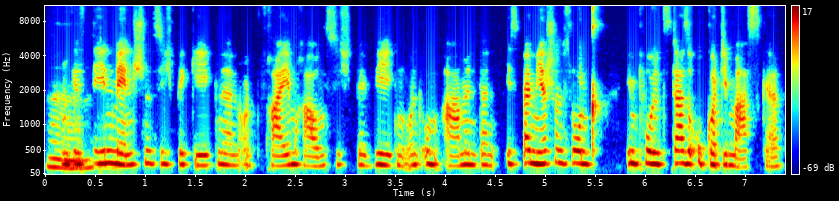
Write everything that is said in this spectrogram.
Mhm. Und wir hm. sehen Menschen sich begegnen und frei im Raum sich bewegen und umarmen, dann ist bei mir schon so ein Impuls da, so, oh Gott, die Maske.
